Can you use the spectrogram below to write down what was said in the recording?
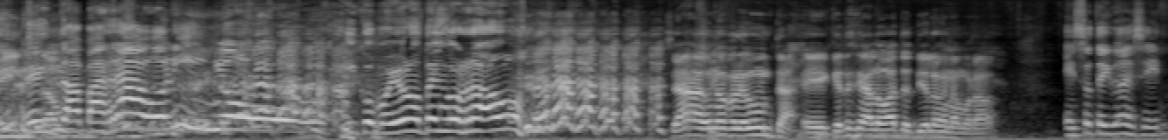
En taparrabo, niño. Y como yo no tengo rabo. Saja, una pregunta. Eh, ¿Qué te regaló Aldo el día de los enamorados? Eso te iba a decir.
